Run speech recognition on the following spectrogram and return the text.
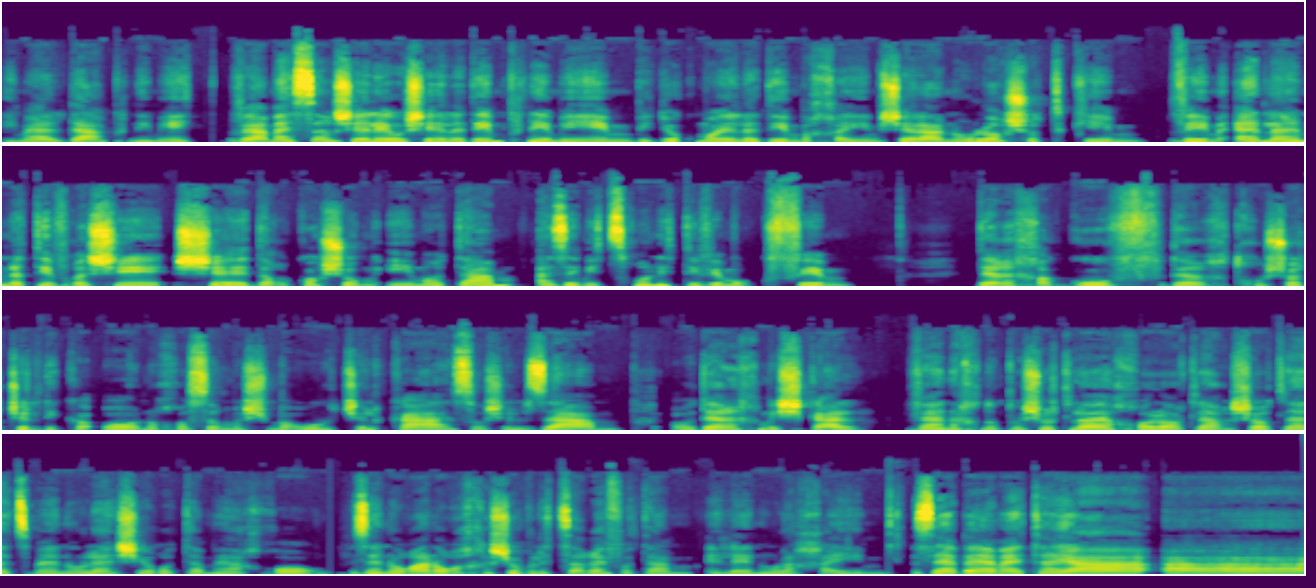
עם הילדה הפנימית. והמסר שלי הוא שילדים פנימיים, בדיוק כמו ילדים בחיים שלנו, לא שותקים, ואם אין להם נתיב ראשי שדרכו שומעים אותם, אז הם ייצרו נתיבים עוקפים. דרך הגוף, דרך תחושות של דיכאון או חוסר משמעות, של כעס או של זעם, או דרך משקל. ואנחנו פשוט לא יכולות להרשות לעצמנו להשאיר אותם מאחור. וזה נורא נורא חשוב לצרף אותם אלינו לחיים. זה באמת היה אה,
